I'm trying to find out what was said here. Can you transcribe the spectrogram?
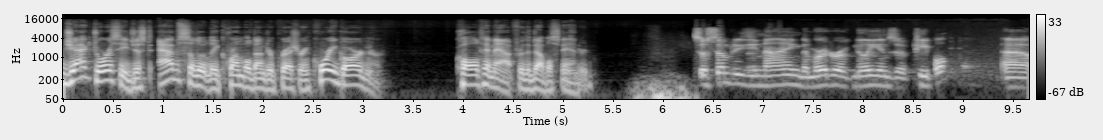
Jack Dorsey just absolutely crumbled under pressure, and Cory Gardner called him out for the double standard. So somebody denying the murder of millions of people uh,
